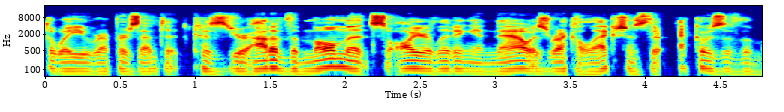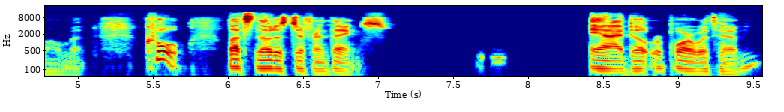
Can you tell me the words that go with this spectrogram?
the way you represent it because you're out of the moment so all you're living in now is recollections they're echoes of the moment. Cool let's notice different things. And i built rapport with him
